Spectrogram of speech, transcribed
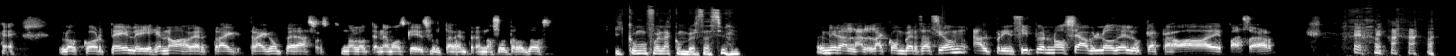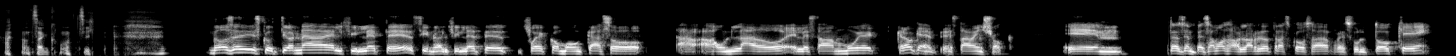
lo corté y le dije, no, a ver, traiga un pedazo, no lo tenemos que disfrutar entre nosotros dos. ¿Y cómo fue la conversación? Pues mira, la, la conversación al principio no se habló de lo que acababa de pasar. o sea, ¿cómo así? No se discutió nada del filete, sino el filete fue como un caso a, un lado. Él estaba muy, creo que estaba en shock. Em, entonces empezamos a hablar de otras cosas. Resultó que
